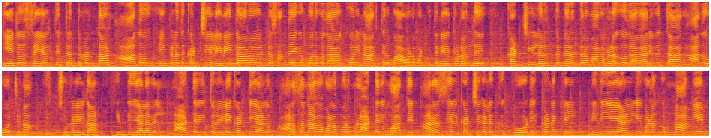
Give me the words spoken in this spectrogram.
ஏதோ செயல் திட்டத்துடன் தான் ஆதவ் எங்களது கட்சியில் இணைந்தாரோ என்ற சந்தேகம் வருவதாக கூறினார் திருமாவளவன். இதனைத் தொடர்ந்து கட்சியில் இருந்து நிரந்தரமாக விலகுவதாக அறிவித்தார் ஆதவ் அர்ஜுனா. இச்சூழலில்தான் இந்திய அளவில் லாட்டரி தொழிலை கட்டியாலும் அரசனாக வலம் வரும் லாட்டரி மார்டின் அரசியல் கட்சிகளுக்கு கோடிக்கணக்கில் நிதியை அள்ளி வழங்கும் நாம் ஏன்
